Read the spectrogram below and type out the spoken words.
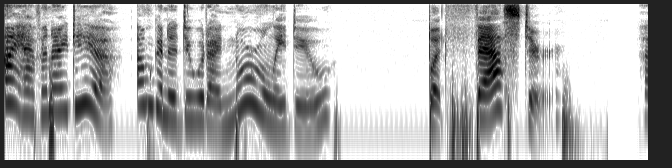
I have an idea. I'm gonna do what I normally do, but faster. Uh,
